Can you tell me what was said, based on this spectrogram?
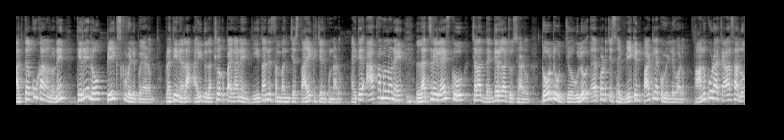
అతి తక్కువ కాలంలోనే కెరీర్లో పీక్స్కు వెళ్ళిపోయాడు. ప్రతి నెల ఐదు లక్షలకు పైగానే జీతాన్ని సంబంధించే స్థాయికి చేరుకున్నాడు. అయితే ఆ క్రమంలోనే లగ్జరీ లైఫ్కు చాలా దగ్గరగా చూశాడు. తోటి ఉద్యోగులు ఏర్పాటు చేసే వీకెండ్ పార్టీలకు వెళ్ళేవాడు. తాను కూడా చాలాసార్లు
